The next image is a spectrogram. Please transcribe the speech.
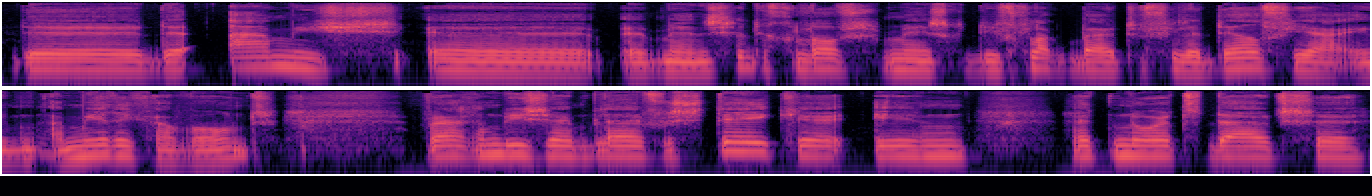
de, de Amish-mensen, de geloofsgemeenschap... die vlak buiten Philadelphia in Amerika woont... waarom die zijn blijven steken in het Noord-Duitse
